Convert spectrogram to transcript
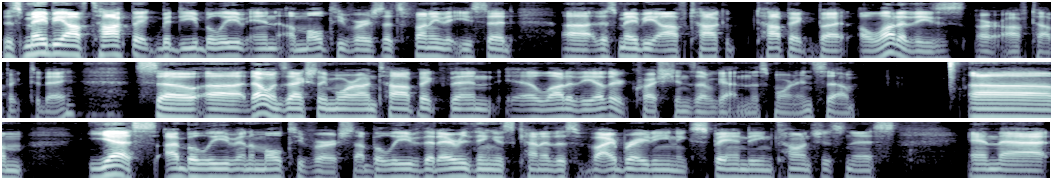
This may be off topic, but do you believe in a multiverse? That's funny that you said uh, this may be off to- topic, but a lot of these are off topic today. So uh, that one's actually more on topic than a lot of the other questions I've gotten this morning. So, um, yes, I believe in a multiverse. I believe that everything is kind of this vibrating, expanding consciousness, and that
